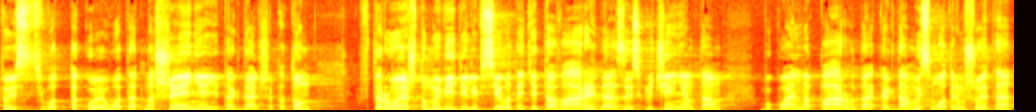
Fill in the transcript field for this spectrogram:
то есть вот такое вот отношение и так дальше. Потом второе, что мы видели, все вот эти товары, да, за исключением там буквально пару, да, когда мы смотрим, что это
